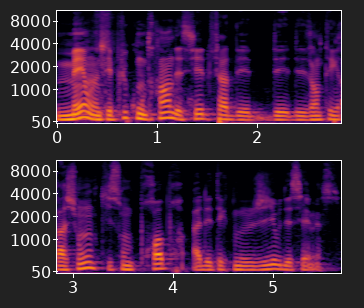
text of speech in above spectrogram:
mais on n'était plus contraint d'essayer de faire des, des, intégrations qui sont propres à des technologies ou des CMS.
